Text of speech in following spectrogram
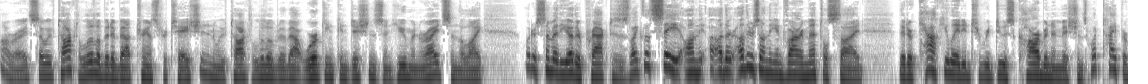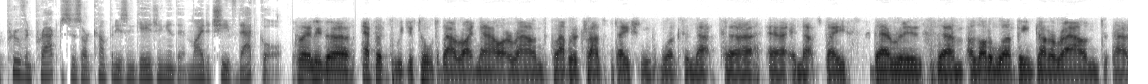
All right. So we've talked a little bit about transportation and we've talked a little bit about working conditions and human rights and the like. What are some of the other practices? Like, let's say, on the other others on the environmental side that are calculated to reduce carbon emissions. What type of proven practices are companies engaging in that might achieve that goal? Clearly, the efforts we just talked about right now around collaborative transportation works in that uh, uh, in that space. There is um, a lot of work being done around uh,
